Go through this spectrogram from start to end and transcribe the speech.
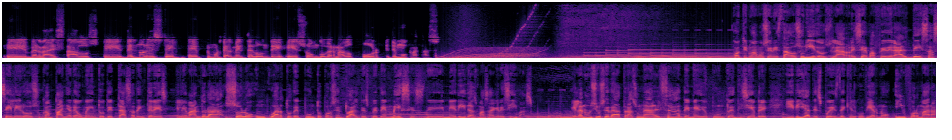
¿verdad?, estados del noreste, primordialmente donde son gobernados por demócratas. Continuamos en Estados Unidos. La Reserva Federal desaceleró su campaña de aumento de tasa de interés, elevándola solo un cuarto de punto porcentual después de meses de medidas más agresivas. El anuncio se da tras una alza de medio punto en diciembre y días después de que el gobierno informara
